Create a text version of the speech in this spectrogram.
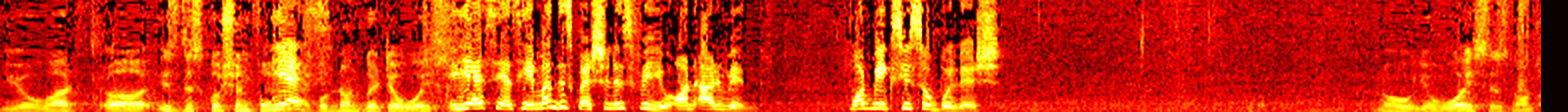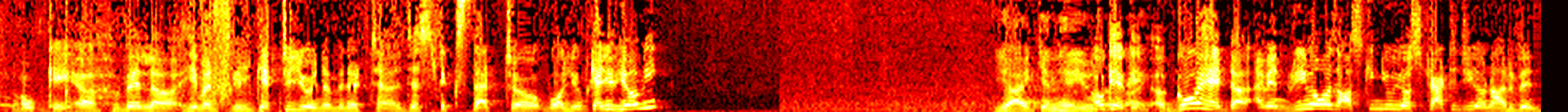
You are, uh, is this question for Yes. me? I could not get your voice. Yes, yes, Hemant, this question is for you on Arvind. What makes you so bullish? No, your voice is not coming. Okay, uh, well, uh, Hemant, we'll get to you in a minute. Uh, just fix that uh, volume. Can you hear me? Yeah, I can hear you. Okay, okay. Uh, go ahead. Uh, I mean, Rima was asking you your strategy on Arvind.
